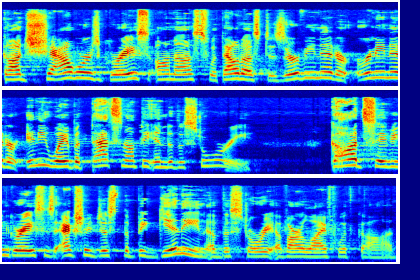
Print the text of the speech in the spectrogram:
God showers grace on us without us deserving it or earning it or any way, but that's not the end of the story. God's saving grace is actually just the beginning of the story of our life with God.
